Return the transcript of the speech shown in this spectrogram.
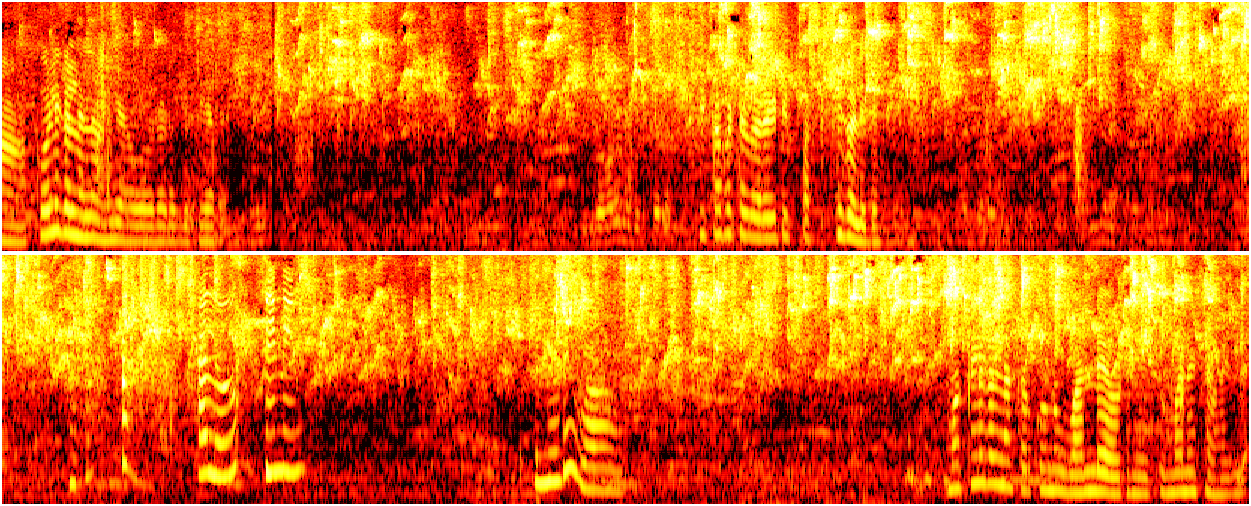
ಹಾಂ ಕೋಳಿಗಳನ್ನೆಲ್ಲ ಹಂಗೆ ಓಡಾಡೋಕೆ ಬಿಟ್ಟಿದ್ದಾರೆ ಸಿಕ್ಕಾಪಟ್ಟೆ ವೆರೈಟಿ ಪಕ್ಷಿಗಳಿದೆ. ಹಲೋ ತಿನ್ನಿ ನೋಡಿ ವಾವ್. ಮಕ್ಕಳುಗಳನ್ನ ಕರ್ಕೊಂಡು ಒನ್ ಡೇ ಔಟಿಂಗ್ ತುಂಬಾ ಚೆನ್ನಾಗಿದೆ.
